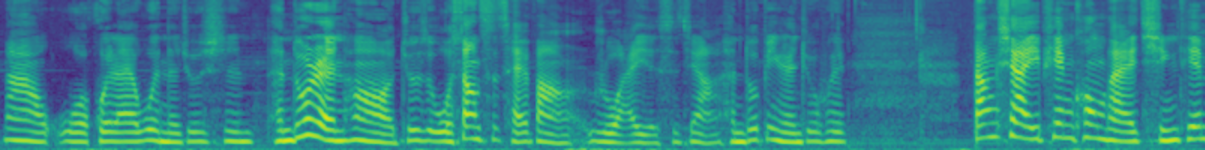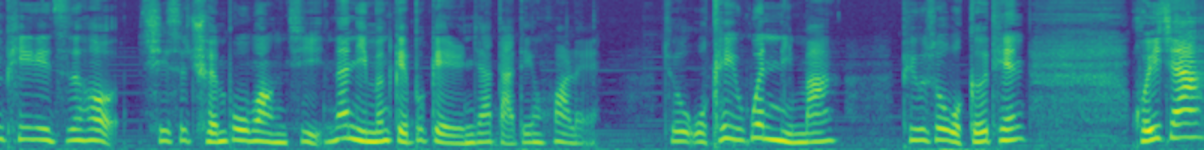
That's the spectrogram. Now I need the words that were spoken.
那我回来问的就是很多人哈，就是我上次采访乳癌也是这样，很多病人就会。当下一片空白，晴天霹雳之后，其实全部忘记。那你们给不给人家打电话嘞？就我可以问你吗？譬如说我隔天回家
